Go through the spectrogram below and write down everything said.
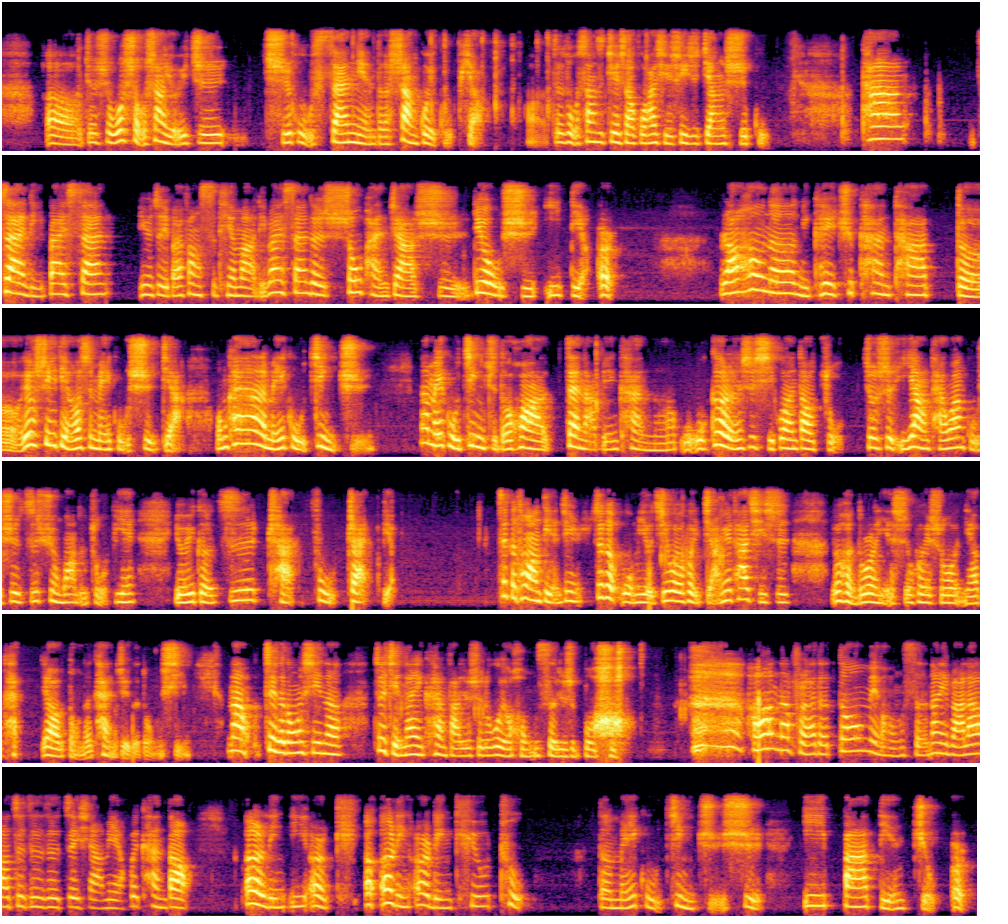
呃，就是我手上有一只持股三年的上柜股票，啊，这是我上次介绍过，它其实是一只僵尸股。它在礼拜三，因为这礼拜放四天嘛，礼拜三的收盘价是六十一点二。然后呢，你可以去看它的六十一点二是每股市价，我们看它的每股净值。那每股净值的话，在哪边看呢？我我个人是习惯到左，就是一样，台湾股市资讯网的左边有一个资产负债表。这个通常点进这个，我们有机会会讲，因为它其实有很多人也是会说你要看，要懂得看这个东西。那这个东西呢，最简单一看法就是，如果有红色就是不好。好，那普莱德都没有红色，那你把它拉到最最最最下面，会看到二零一二 Q 呃二零二零 Q two 的每股净值是一八点九二，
